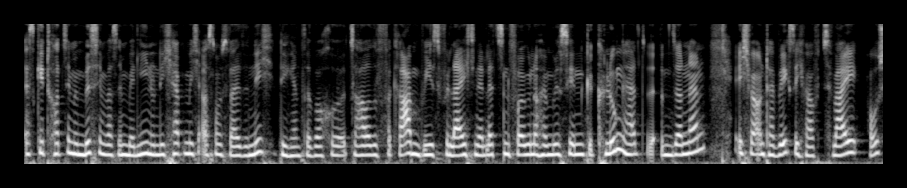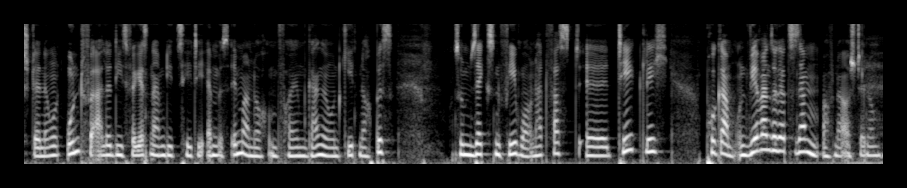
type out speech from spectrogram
es geht trotzdem ein bisschen was in Berlin und ich habe mich ausnahmsweise nicht die ganze Woche zu Hause vergraben, wie es vielleicht in der letzten Folge noch ein bisschen geklungen hat, sondern ich war unterwegs, ich war auf zwei Ausstellungen und für alle, die es vergessen haben, die CTM ist immer noch im vollen Gange und geht noch bis zum 6. Februar und hat fast äh, täglich Programm. Und wir waren sogar zusammen auf einer Ausstellung.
